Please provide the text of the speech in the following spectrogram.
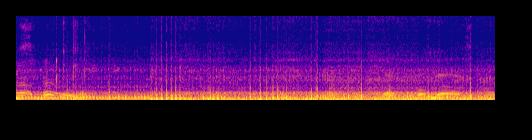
You got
